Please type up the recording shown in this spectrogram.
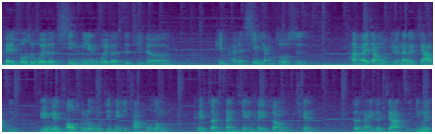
可以说是为了信念，为了自己的品牌的信仰做事。坦白讲，我觉得那个价值。远远超出了我今天一场活动可以赚三千，可以赚五千的那一个价值，因为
